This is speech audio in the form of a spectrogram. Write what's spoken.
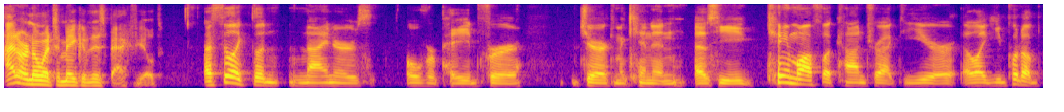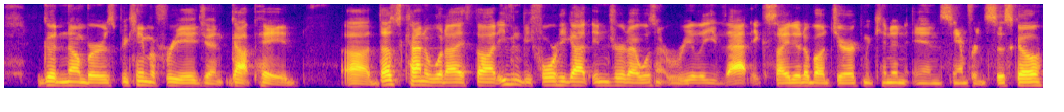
I don't know what to make of this backfield. I feel like the Niners overpaid for Jerick McKinnon as he came off a contract year. Like he put up good numbers, became a free agent, got paid. Uh, that's kind of what I thought. Even before he got injured, I wasn't really that excited about Jerick McKinnon in San Francisco.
